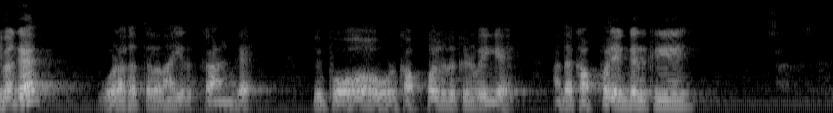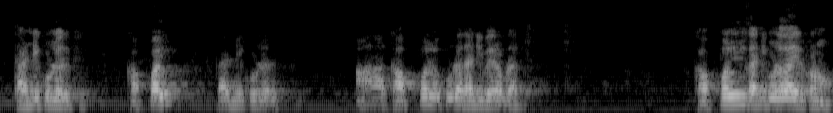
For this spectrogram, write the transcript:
இவங்க உலகத்துல தான் இருக்காங்க. இப்போ ஒரு கப்பல் இருக்குன்னு வைங்க. அந்த கப்பல் எங்க இருக்கு? தண்ணிக்குள்ள இருக்கு. கப்பல் தண்ணிக்குள்ள இருக்கு. ஆனா கப்பலுக்குள்ள தண்ணி போயிடக்கூடாது கப்பல் தண்ணிக்குள்ள தான் இருக்கணும்.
